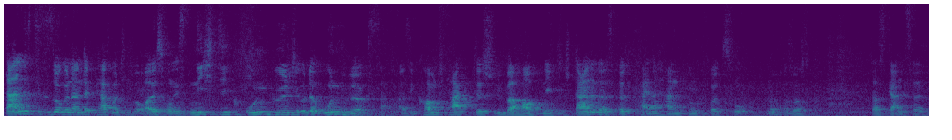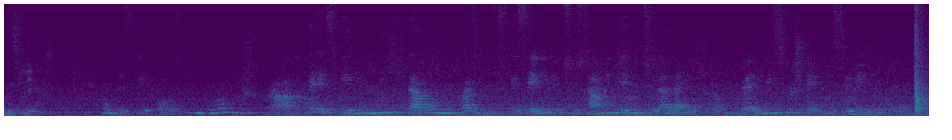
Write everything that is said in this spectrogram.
Dann ist diese sogenannte performative Äußerung ist nichtig, ungültig oder unwirksam. Also sie kommt faktisch überhaupt nicht zustande, es wird keine Handlung vollzogen. Ne? Also das Ganze misslingt. Und es geht außerdem nur um die Sprache. Es geht nicht darum, quasi das gesellige Zusammenleben zu erleichtern, weil Missverständnisse weniger werden.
